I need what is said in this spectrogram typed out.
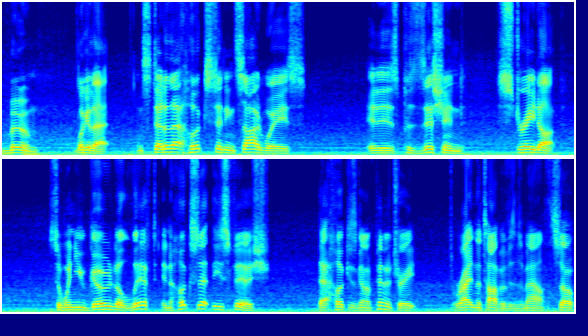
Boom. Look at that. Instead of that hook sitting sideways, it is positioned straight up. So when you go to lift and hook set these fish, that hook is gonna penetrate right in the top of his mouth. So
